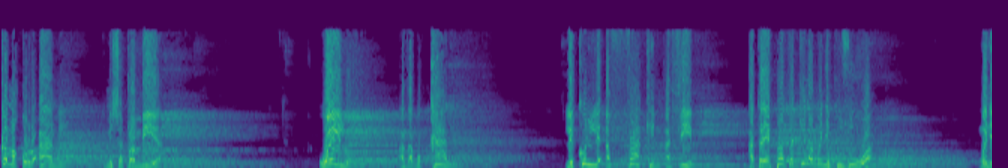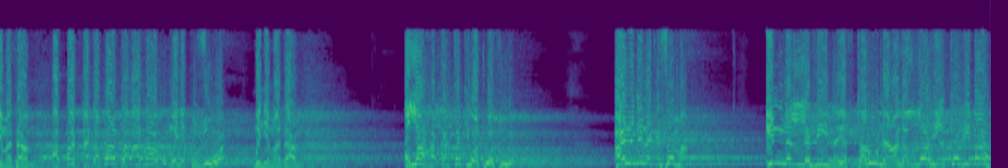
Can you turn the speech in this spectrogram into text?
kama Qur'ani imeshatwambia wailu adhabu kali likulli afakin athim ataipata kila mwenye kuzua mwenye madhambi. Apata, atapata adhabu mwenye kuzua mwenye madhambi. Allah hakataki watu wazue. Aya nyingine akasema innal ladhina yaftaruna ala allahi alkadhiba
